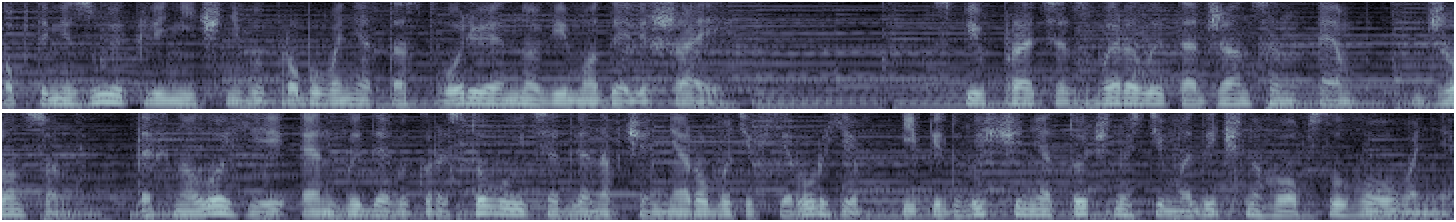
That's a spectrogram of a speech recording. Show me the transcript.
оптимізує клінічні випробування та створює нові моделі шаї. Співпраця з Verily та Johnson Емп Johnson. Технології NVIDIA використовуються для навчання роботів-хірургів і підвищення точності медичного обслуговування.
